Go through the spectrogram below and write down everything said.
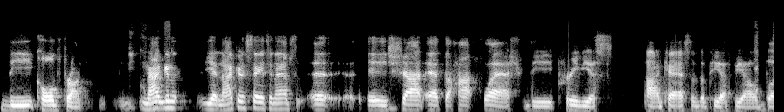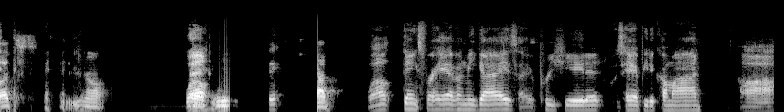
The cold front. The Not gonna, yeah, not gonna say it's an abs- a, a shot at the hot flash, the previous podcast of the PFBL, but you know, Well, hey, we- Well, thanks for having me, guys. I appreciate it. Was happy to come on. Uh,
